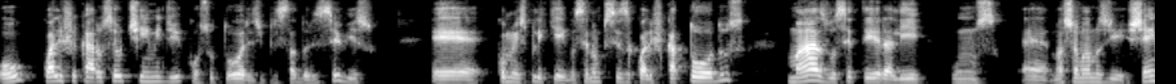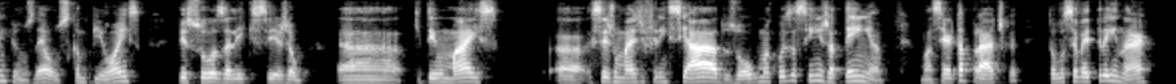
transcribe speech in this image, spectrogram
ou qualificar o seu time de consultores, de prestadores de serviço. É, como eu expliquei, você não precisa qualificar todos, mas você ter ali uns, é, nós chamamos de champions, né, os campeões, pessoas ali que sejam, uh, que tenham mais, uh, sejam mais diferenciados ou alguma coisa assim, já tenha uma certa prática, então você vai treinar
